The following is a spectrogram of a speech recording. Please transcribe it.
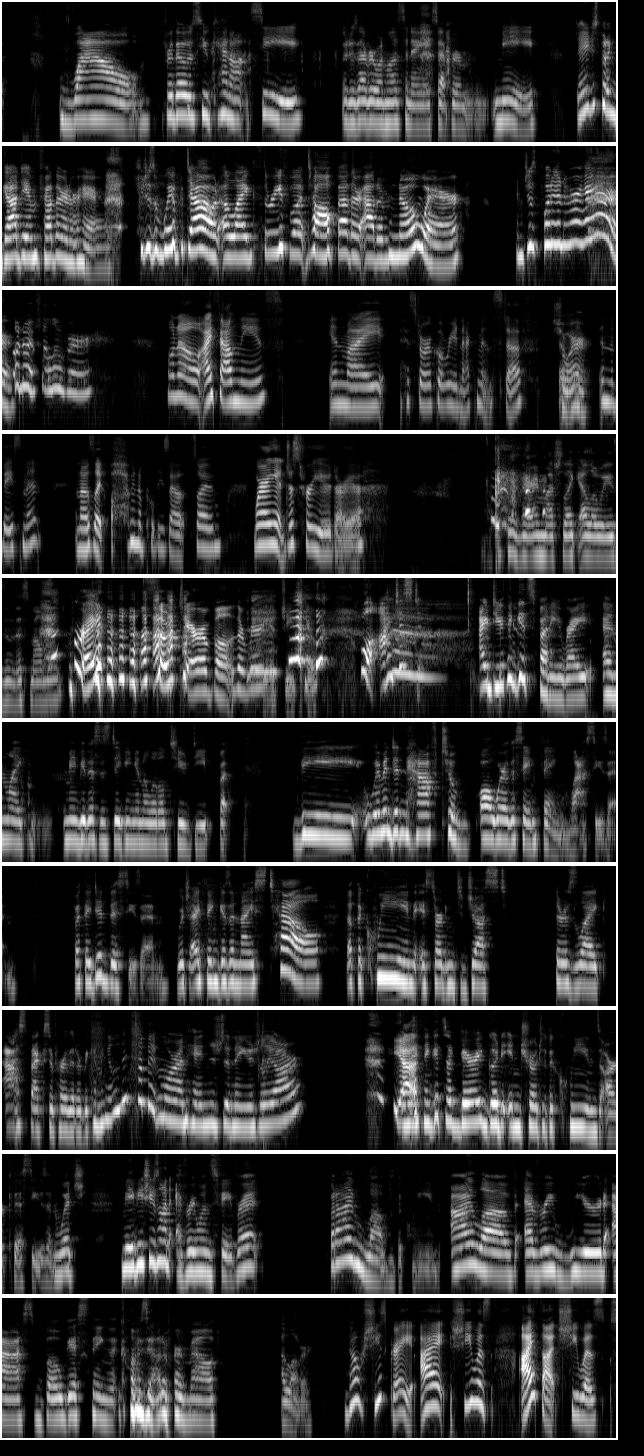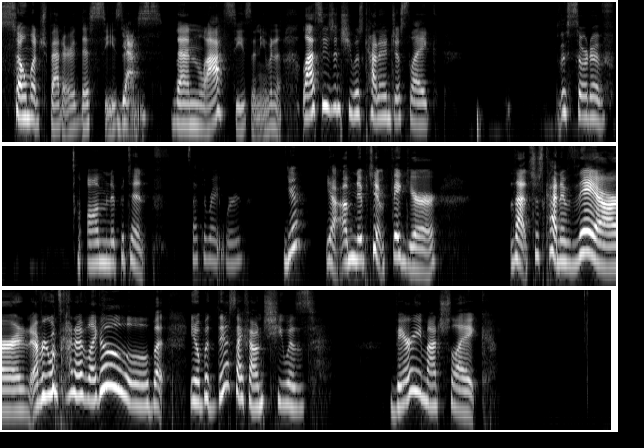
wow. For those who cannot see which is everyone listening except for me Jenny just put a goddamn feather in her hair. She just whipped out a like three foot tall feather out of nowhere and just put in her hair. Oh no, it fell over. Oh no, I found these in my historical reenactment stuff. Sure. In the basement. And I was like, oh, I'm going to pull these out. So I'm wearing it just for you, Daria. I feel very much like Eloise in this moment. Right? so terrible. They're very itchy too. well, I just I do think it's funny, right? And like maybe this is digging in a little too deep, but the women didn't have to all wear the same thing last season. But they did this season, which I think is a nice tell that the queen is starting to just there's like aspects of her that are becoming a little bit more unhinged than they usually are. And I think it's a very good intro to the Queen's arc this season, which maybe she's not everyone's favorite, but I love the Queen. I love every weird ass bogus thing that comes out of her mouth. I love her. No, she's great. I she was I thought she was so much better this season Yes. than last season even. Last season she was kind of just like this sort of omnipotent is that the right word? Yeah. Yeah, omnipotent figure that's just kind of there and everyone's kind of like, "Oh," but you know, but this I found she was very much like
